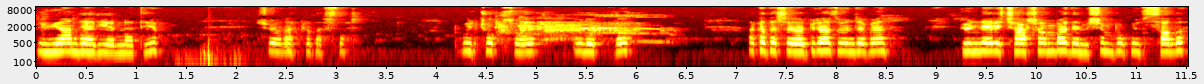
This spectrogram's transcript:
Dünyanın her yerine diyeyim. Şöyle arkadaşlar. Bugün çok soğuk, bulutlu. Arkadaşlar biraz önce ben günleri çarşamba demişim. Bugün salı.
